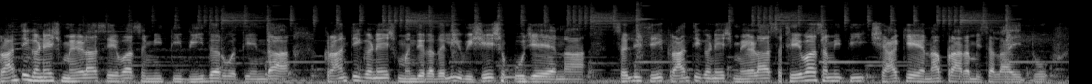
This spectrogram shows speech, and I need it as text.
ಕ್ರಾಂತಿ ಗಣೇಶ್ ಮಹಿಳಾ ಸೇವಾ ಸಮಿತಿ ಬೀದರ್ ವತಿಯಿಂದ ಕ್ರಾಂತಿ ಗಣೇಶ್ ಮಂದಿರದಲ್ಲಿ ವಿಶೇಷ ಪೂಜೆಯನ್ನ ಸಲ್ಲಿಸಿ ಕ್ರಾಂತಿ ಗಣೇಶ್ ಮಹಿಳಾ ಸೇವಾ ಸಮಿತಿ ಶಾಖೆಯನ್ನ ಪ್ರಾರಂಭಿಸಲಾಯಿತು.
